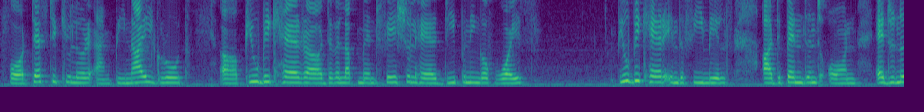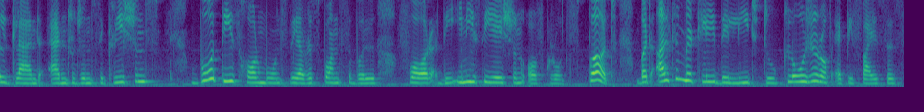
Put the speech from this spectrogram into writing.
for testicular and penile growth, uh, pubic hair uh, development, facial hair, deepening of voice. Pubic hair in the females are dependent on adrenal gland androgen secretions. Both these hormones, they are responsible for the initiation of growth spurt, but ultimately they lead to closure of epiphysis,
